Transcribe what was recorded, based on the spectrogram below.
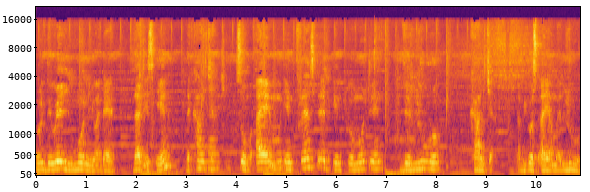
or the way you mourn your dead, that is in the culture. Culture. So I am interested in promoting the Luo culture uh, because I am a Luo.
